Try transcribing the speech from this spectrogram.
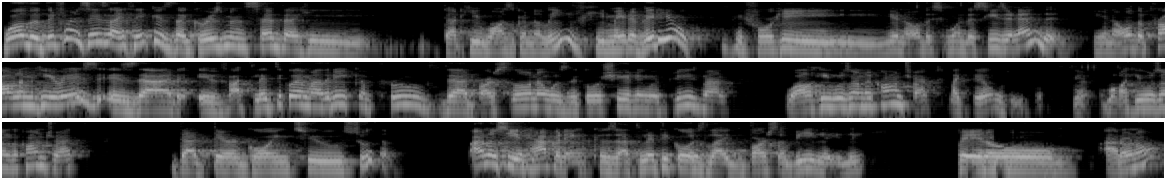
Well the difference is i think is that Griezmann said that he that he was going to leave. He made a video before he you know this when the season ended. You know the problem here is is that if atletico de madrid can prove that barcelona was negotiating with Griezmann while he was under contract, like they all do, but while he was on the contract, that they're going to sue them. I don't see it happening because Atletico is like Barca B lately. Pero I don't know.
